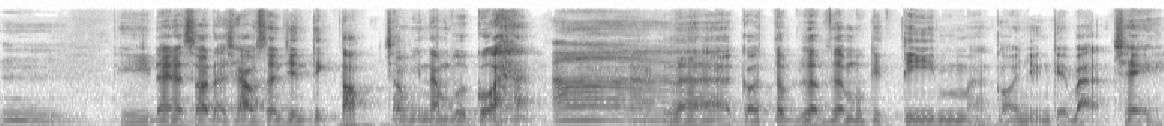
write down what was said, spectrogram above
Ừ. Thì Dinosaur đã chào sân trên TikTok trong những năm vừa qua. À. Là có tập lập ra một cái team mà có những cái bạn trẻ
